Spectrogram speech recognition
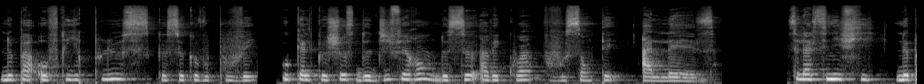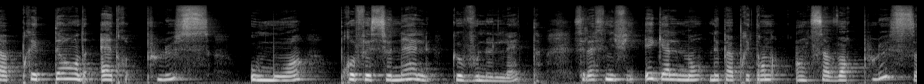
ne pas offrir plus que ce que vous pouvez ou quelque chose de différent de ce avec quoi vous vous sentez à l'aise. Cela signifie ne pas prétendre être plus ou moins professionnel que vous ne l'êtes. Cela signifie également ne pas prétendre en savoir plus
